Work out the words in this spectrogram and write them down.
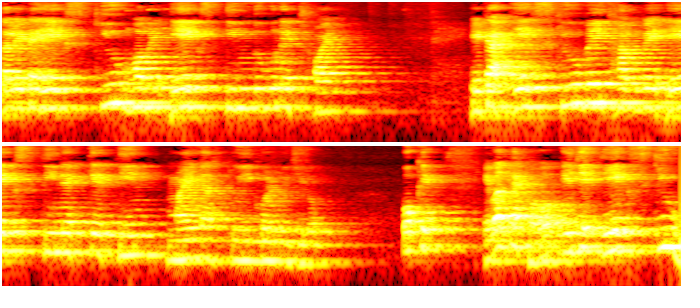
তাহলে এটা এক্স কিউব হবে এক্স তিন দুগুণে ছয়। এটা এক্স কিউবেই থাকবে এক্স তিন এককে তিন minus two equal to zero okay এবার দেখো, এই যে এক্স কিউব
